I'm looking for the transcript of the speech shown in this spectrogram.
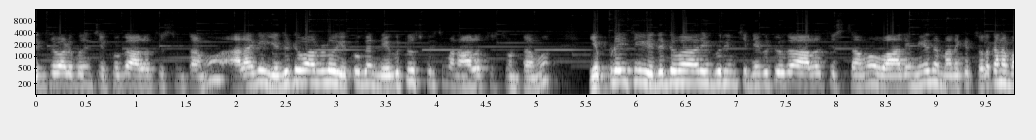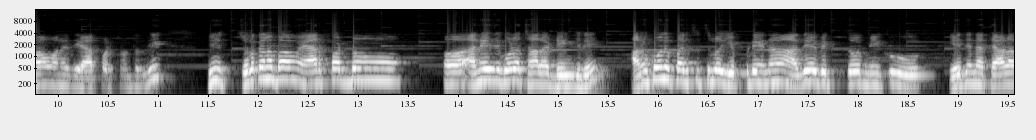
ఎదుటివాళ్ళ గురించి ఎక్కువగా ఆలోచిస్తుంటాము. అలాగే ఎదుటి వాళ్ళలో ఎక్కువగా నెగిటివ్స్ గురించి మనం ఆలోచిస్తుంటాము. ఎప్పుడైతే ఎదుటివారి గురించి నెగిటివ్గా ఆలోచిస్తామో వారి మీద మనకి చులకన భావం అనేది ఏర్పడుతుంటుంది. ఈ చులకన భావం ఏర్పడడం అనేది కూడా చాలా డేంజరే అనుకోని పరిస్థితుల్లో ఎప్పుడైనా అదే వ్యక్తితో మీకు ఏదైనా తేడా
